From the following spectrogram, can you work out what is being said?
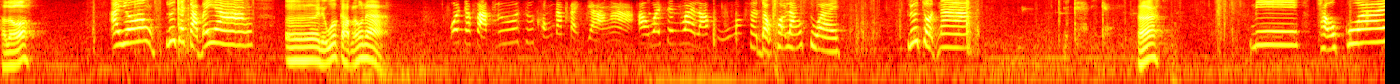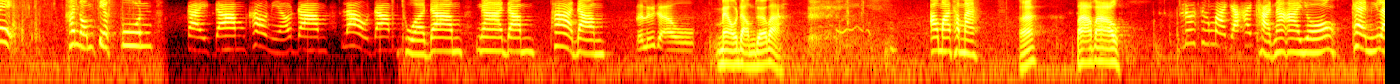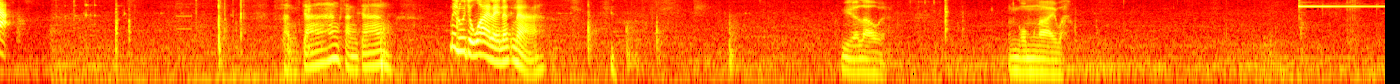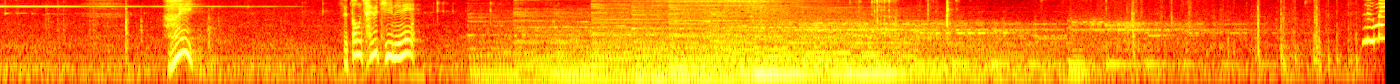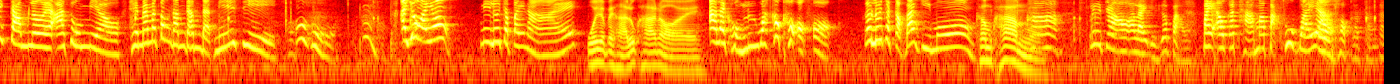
ฮัลโหล อายงลูกจะกลับไหมยัง เออ เดี๋ยวอ้วกลับแล้วนะว่าจะฝากลื้อซื้อของดำแปดอย่างอะ เอาไว้เส้นไหว้ลาหูสะเดอกเคราะห์ล้างซวยลื้อจดนาฮะ มีเฉาก้วย ขนมเปียกปูน ไก่ดำข้าวเหนียวดำเหล้าดำถั่วดำงาดำผ้าดแล้วลือจะเอาแมวดำด้วยป่ะำเอามาทำไมฮะเปล่าเปล่าลื้อซื้อมาอย่าให้ขาดนะอายง แค่นี้แหละสั่งจ้าง สั่งจ้าง ไม่รู้จะไหว่าอะไรนักหนา เมียเราอะมันงมงายว่ะ เฮ้ยเลยต้องใช้วิธีนี้ หรือไม่จำเลยอาซูเหมียว เห็นไหมมันต้องดำๆแบบนี้สิ โอ้โหอืมอายงอายง นี่ลือจะไปไหน อ้วจะไปหาลูกค้าหน่อย อะไรของลือวะเข้าเข้าออกออกๆแล้วลือจะกลับบ้านกี่โมง ค่ำๆนะ ค่ะหรือจะเอาอะไรอีกก็เปล่าไปเอากระถางมาปักทูบไว้เออะอหอกกระถางกั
